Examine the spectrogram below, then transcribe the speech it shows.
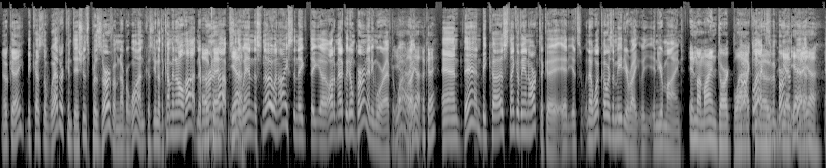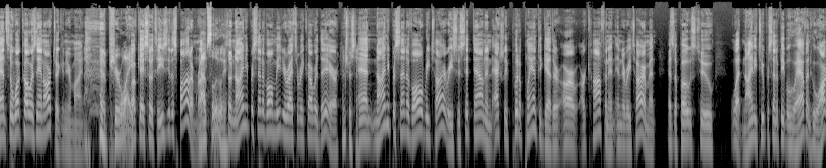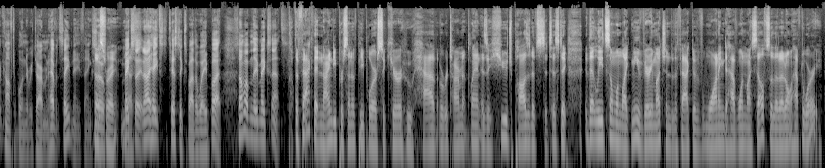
Okay, because the weather conditions preserve them. Number one, because you know they come in all hot and they're burning Okay, up, so yeah. they land in the snow and ice, and they they uh, automatically don't burn anymore after a Yeah, while, right? yeah, okay. And then because think of Antarctica, it, it's now what color is a meteorite in your mind? In my mind, dark black. Dark black. you know, they've been burned yeah, to yeah, death. And so what color is Antarctica in your mind? Pure white. Okay, so it's easy to spot them, right? Absolutely. So 90% of all meteorites are recovered there. Interesting. And 90% of all retirees who sit down and actually put a plan together are, are confident in their retirement as opposed to what 92% of people who haven't who aren't comfortable in their retirement haven't saved anything That's so right, makes yes. a, and i hate statistics by the way but some of them they make sense The fact that 90% of people are secure who have a retirement plan is a huge positive statistic that leads someone like me very much into the fact of wanting to have one myself so that I don't have to worry.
